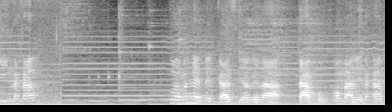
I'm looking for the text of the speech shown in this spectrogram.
จริงนะครับเพื่อไม่ให้เป็นการเสียเวลาตามผมเข้ามาเลยนะครับ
